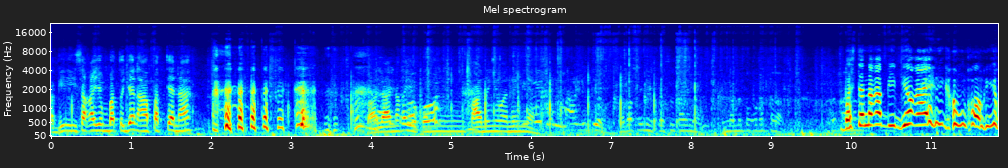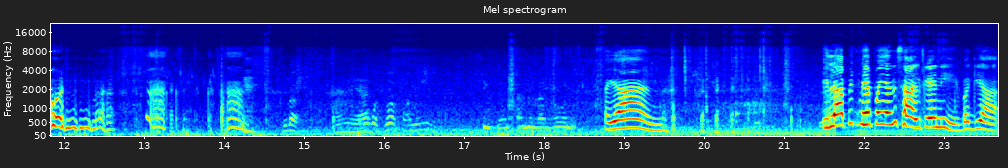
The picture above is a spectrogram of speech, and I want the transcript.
Tag-iisa kayong bato diyan, apat 'yan ha. Bahala na kayo kung paano niyo ano niya. Basta naka-video kaya ni Kong Kong yun. Ayan. Ilapit mo pa yan, Sal, Kenny. Bagya.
